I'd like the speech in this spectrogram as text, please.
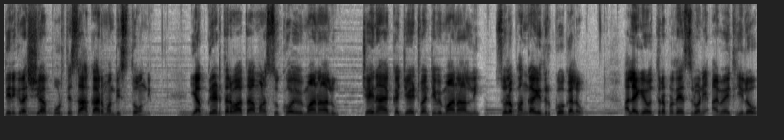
దీనికి రష్యా పూర్తి సహకారం అందిస్తోంది. ఈ అప్గ్రేడ్ తర్వాత మన సుఖోయ్ విమానాలు చైనా యొక్క జే ట్వంటీ విమానాల్ని సులభంగా ఎదుర్కోగలవు. అలాగే ఉత్తరప్రదేశ్లోని అమేథీలో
